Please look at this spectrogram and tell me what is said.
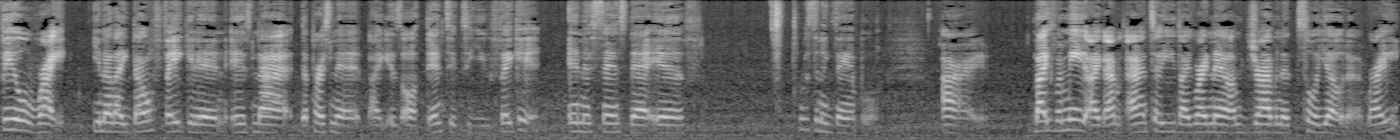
feel right. You know, like don't fake it and it's not the person that like is authentic to you. Fake it in the sense that if what's an example? All right. Like for me, like I'm I tell you like right now I'm driving a Toyota, right?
